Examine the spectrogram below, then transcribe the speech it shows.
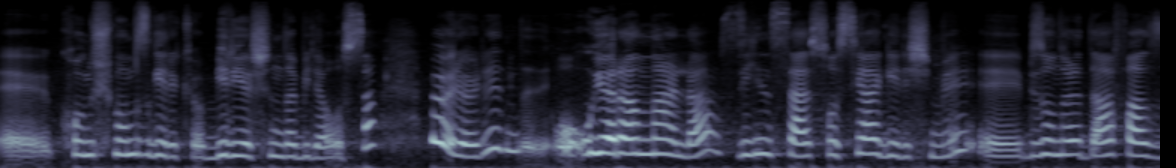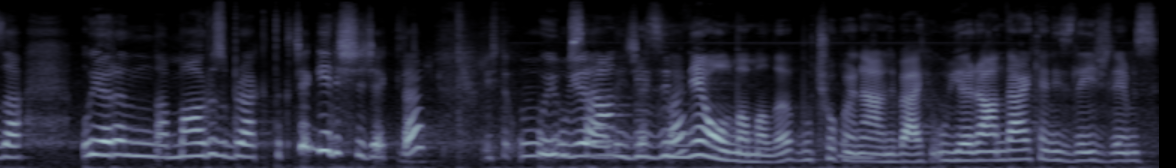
e, konuşmamız gerekiyor bir yaşında bile olsa. Öyle öyle o uyaranlarla zihinsel, sosyal gelişimi e, biz onlara daha fazla uyaranına maruz bıraktıkça gelişecekler. İşte Uyum uyaran bizim ne olmamalı? Bu çok önemli belki. Uyaran derken izleyicilerimiz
